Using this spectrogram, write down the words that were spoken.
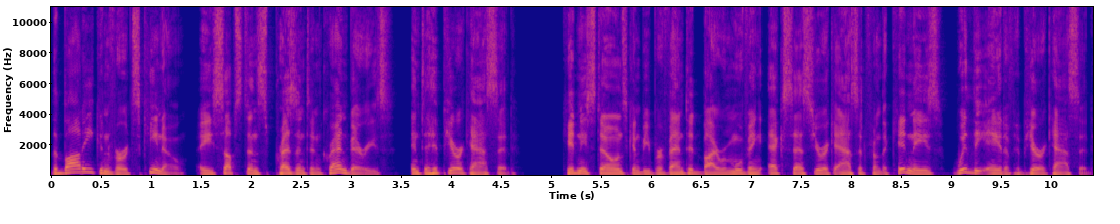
The body converts kino, a substance present in cranberries, into hippuric acid. Kidney stones can be prevented by removing excess uric acid from the kidneys with the aid of hippuric acid.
